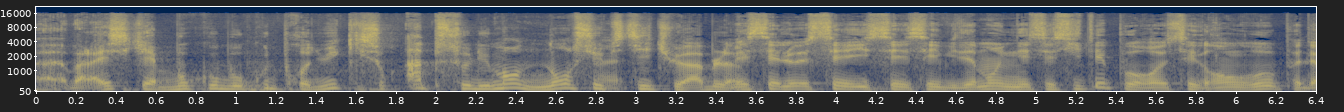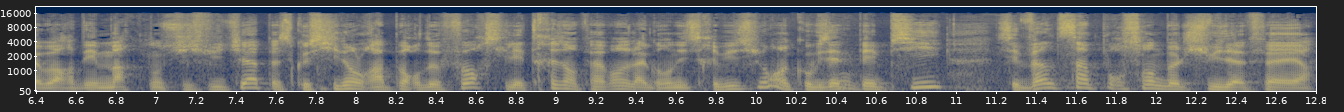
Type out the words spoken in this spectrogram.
Euh, voilà, est-ce qu'il y a beaucoup beaucoup de produits qui sont absolument non substituables? Mais c'est le, c'est, c'est, c'est évidemment une nécessité pour euh, ces grands groupes d'avoir des marques non substituables parce que sinon le rapport de force il est très en faveur de la grande distribution. hein. Quand vous êtes Pepsi, c'est 25% de votre chiffre d'affaires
